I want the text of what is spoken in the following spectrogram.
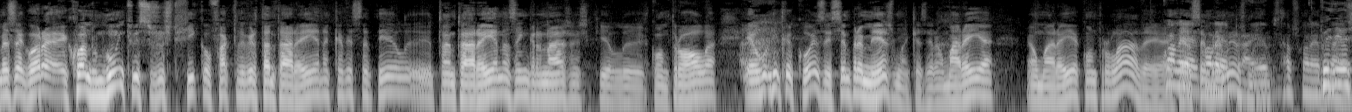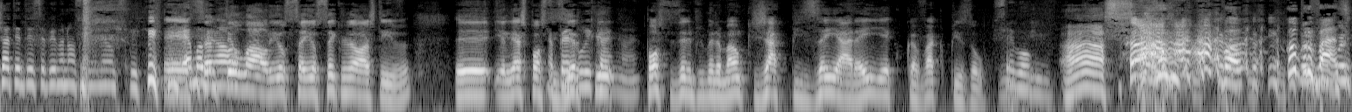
Mas agora, quando muito isso justifica o facto de haver tanta areia na cabeça dele, tanta areia nas engrenagens que ele controla, é a única coisa, é sempre a mesma. Quer dizer, é uma areia, é uma areia controlada, é, Qual é é, sempre qual é a a mesma. praia? Sabes qual é a Pois praia? eu já tentei saber, mas não sei, não percebi. É, É uma Santo Eulália, eu sei, eu sei que já lá estive. Eh, e, aliás, posso É dizer que é? posso dizer em primeira mão que já pisei a areia que o cavaco pisou. Isso é bom. Ah, sim. Bom, comprovado.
